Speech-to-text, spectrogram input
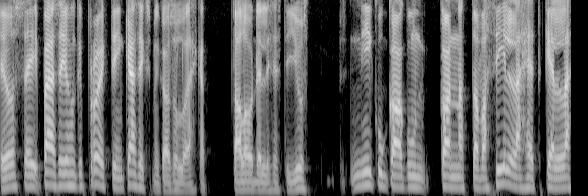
Ja jos ei pääse johonkin projektiin käsiksi, mikä olisi ollut ehkä taloudellisesti just niin kukaan kuin kannattava sillä hetkellä.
